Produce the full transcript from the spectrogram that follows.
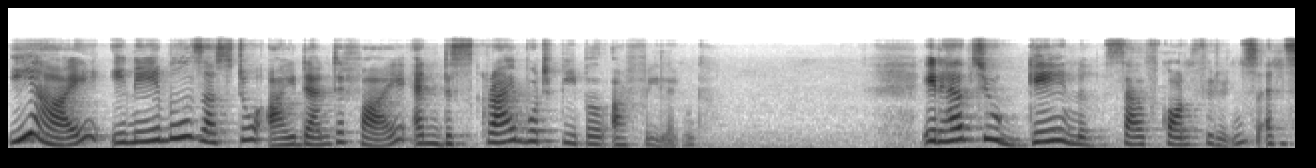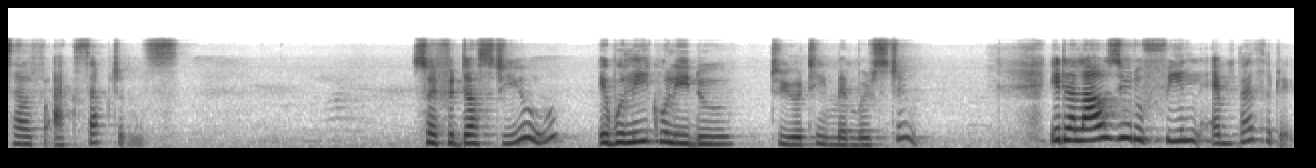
EI enables us to identify and describe what people are feeling. It helps you gain self confidence and self acceptance. So, if it does to you, it will equally do to your team members too. It allows you to feel empathetic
